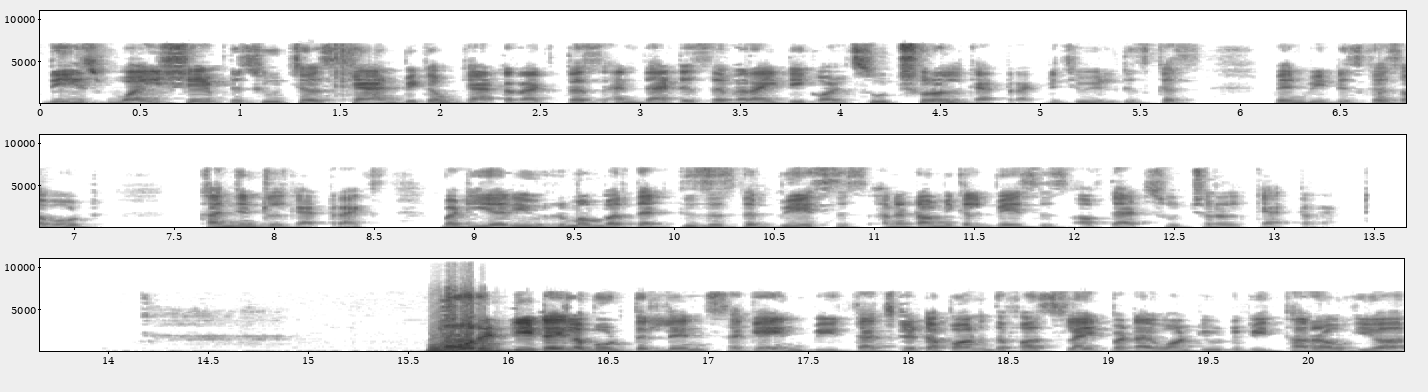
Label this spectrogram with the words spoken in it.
These Y-shaped sutures can become cataracts and that is a variety called sutural cataract which we will discuss when we discuss about congenital cataracts. But here you remember that this is the basis, anatomical basis of that sutural cataract. More in detail about the lens again, we touched it upon in the first slide, but I want you to be thorough here.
